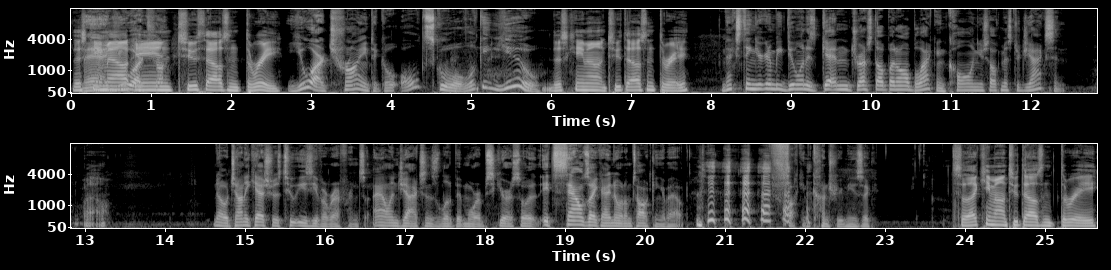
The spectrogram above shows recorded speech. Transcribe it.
This Man, came out in 2003. You are trying to go old school. Look at you. This came out in 2003. Next thing you're going to be doing is getting dressed up in all black and calling yourself Mr. Jackson. Wow. No, Johnny Cash was too easy of a reference. Alan Jackson's a little bit more obscure, so it, it sounds like I know what I'm talking about. Fucking country music. So that came out in 2003.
